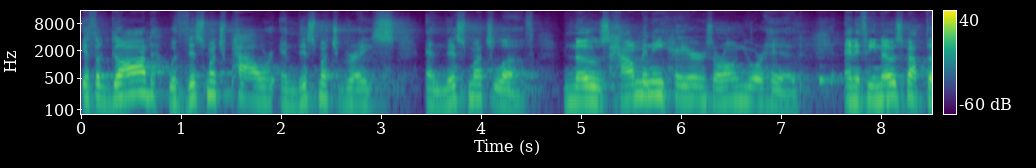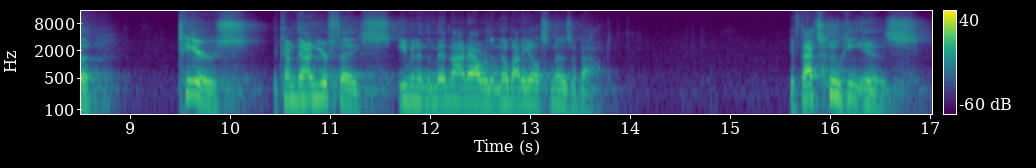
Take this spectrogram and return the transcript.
If a God with this much power and this much grace and this much love knows how many hairs are on your head, and if He knows about the tears that come down your face, even in the midnight hour that nobody else knows about. If that's who He is,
